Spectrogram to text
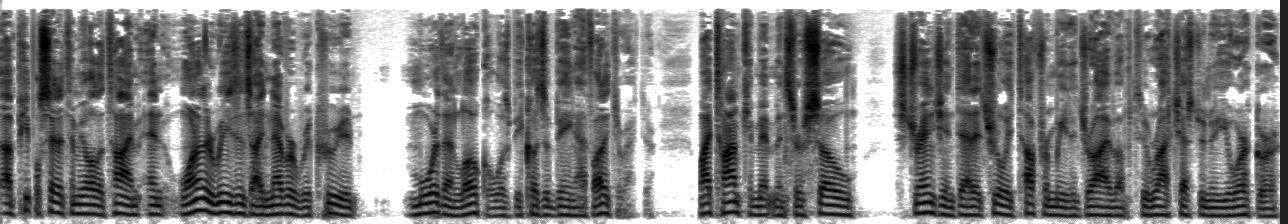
Uh, people say that to me all the time. And one of the reasons I never recruited more than local was because of being athletic director. My time commitments are so stringent that it's really tough for me to drive up to Rochester, New York, or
